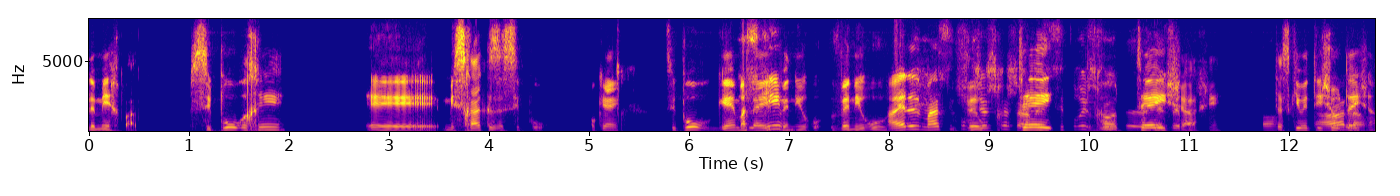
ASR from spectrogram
למי אכפת? סיפור, אחי, אה, משחק זה סיפור, אוקיי? סיפור, גיימפליי ונראות. מה הסיפור שיש לך שם? והוא תשע, אחי. תסכים איתי שהוא תשע?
